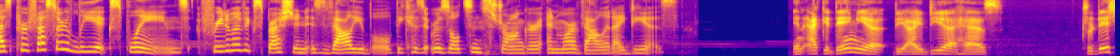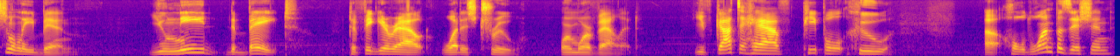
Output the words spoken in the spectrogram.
As Professor Lee explains, freedom of expression is valuable because it results in stronger and more valid ideas. In academia, the idea has traditionally been you need debate to figure out what is true or more valid. You've got to have people who uh, hold one position,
